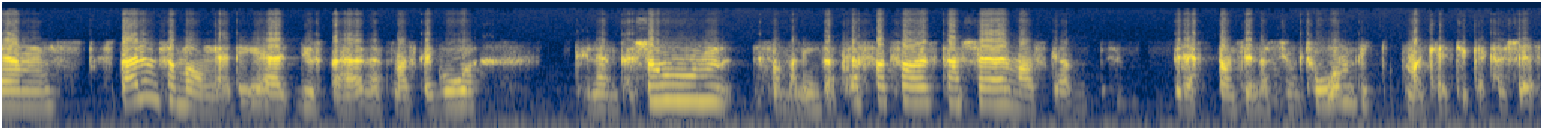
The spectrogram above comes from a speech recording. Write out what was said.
um, spärren för många det är just det här att man ska gå till en person som man inte har träffat förut kanske. Man ska berätta om sina symptom, vilket man kan tycka kanske är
